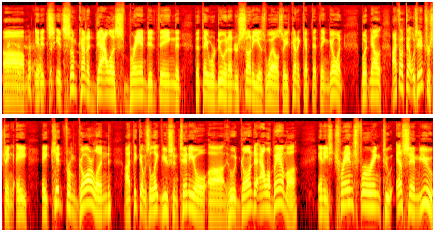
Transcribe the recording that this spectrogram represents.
Um, and it's it's some kind of Dallas branded thing that that they were doing under Sonny as well. So he's kind of kept that thing going. But now I thought that was interesting. A a kid from Garland, I think that was the Lakeview Centennial, uh, who had gone to Alabama and he's transferring to SMU.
